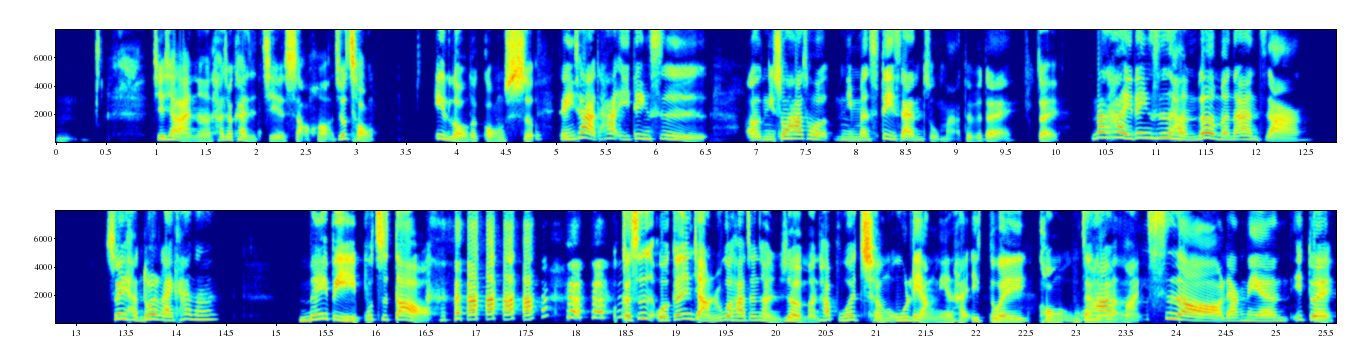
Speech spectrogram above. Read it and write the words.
嗯，接下来呢，他就开始介绍哈，就从一楼的公社，等一下，他一定是。呃，你说他说你们是第三组嘛，对不对？对，那他一定是很热门的案子啊，所以很多人来看啊。Maybe 不知道，可是我跟你讲，如果他真的很热门，他不会成屋两年还一堆空屋在卖。是哦，两年一堆，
